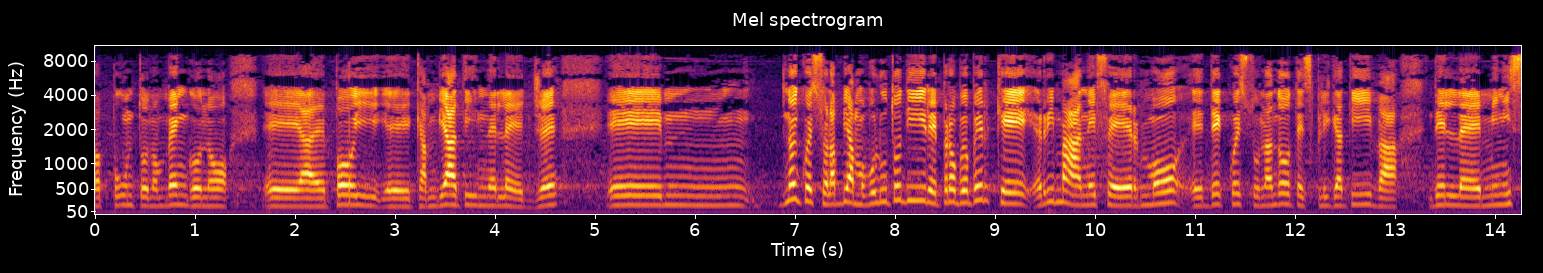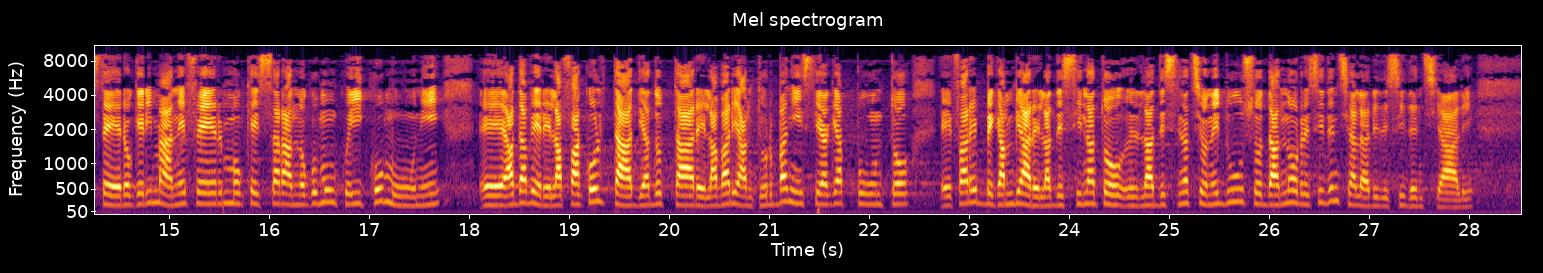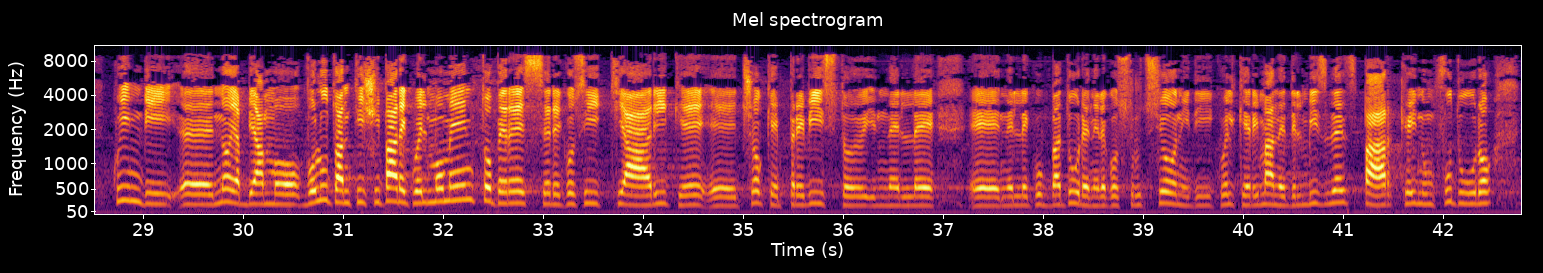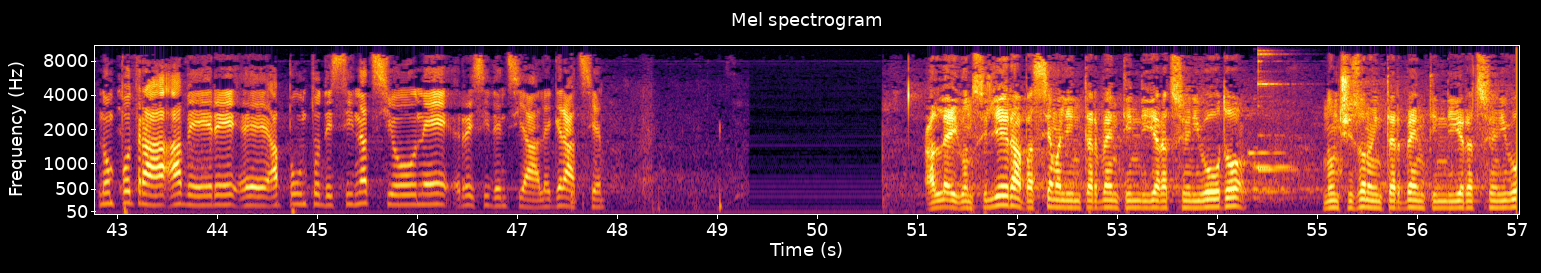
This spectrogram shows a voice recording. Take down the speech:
appunto, non vengono eh, eh poi eh, cambiati in legge, ehm, noi questo l'abbiamo voluto dire proprio perché rimane fermo, ed è questa una nota esplicativa del Ministero, che rimane fermo che saranno comunque i comuni eh, ad avere la facoltà di adottare la variante urbanistica che appunto eh, farebbe cambiare la, la destinazione d'uso da non residenziali a residenziali. Quindi eh, noi abbiamo voluto anticipare quel momento per essere così chiari che eh, ciò che è previsto nelle, eh, nelle, cubature, nelle costruzioni di quel che rimane del business park in un futuro non potrà avere eh, appunto destinazione residenziale. Grazie. A lei consigliera, passiamo agli interventi in dichiarazione di voto. Non ci sono interventi in dichiarazione di voto.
